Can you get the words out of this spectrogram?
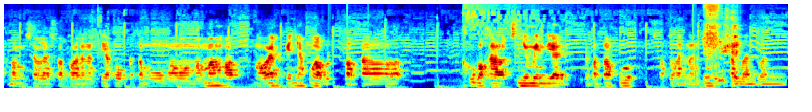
kalau misalnya suatu hari nanti aku ketemu mama-mama out nowhere, kayaknya aku gak bakal aku bakal senyumin dia. deh. Siapa tahu aku suatu hari nanti butuh bantuan.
